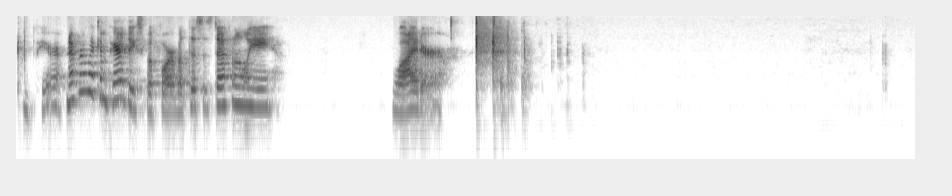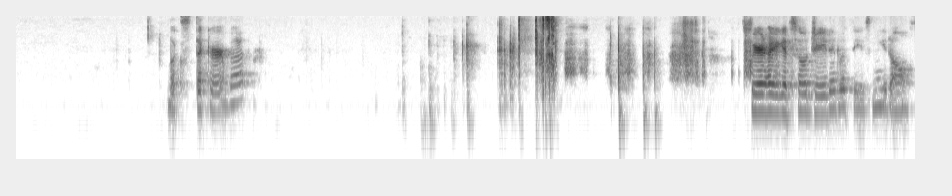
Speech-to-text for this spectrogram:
compare. I've never really compared these before, but this is definitely wider. Looks thicker, but it's weird how you get so jaded with these needles.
